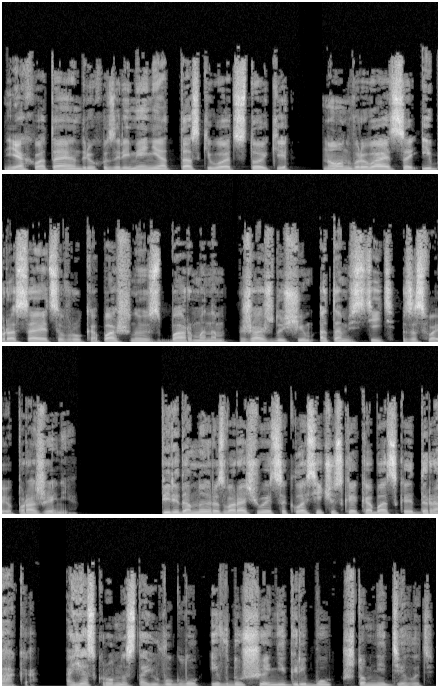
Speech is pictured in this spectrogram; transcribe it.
Я хватаю Андрюху за ремень и оттаскиваю от стойки, но он вырывается и бросается в рукопашную с барменом, жаждущим отомстить за свое поражение. Передо мной разворачивается классическая кабацкая драка, а я скромно стою в углу и в душе не гребу, что мне делать.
